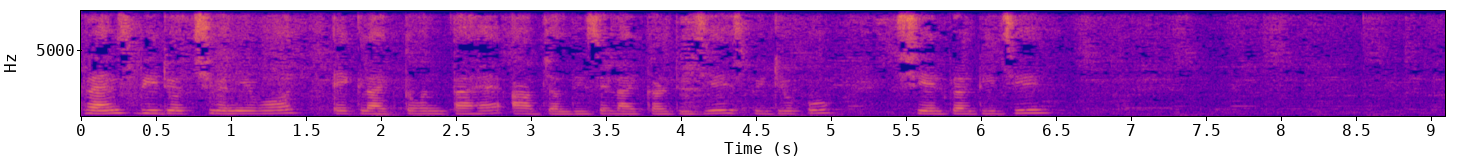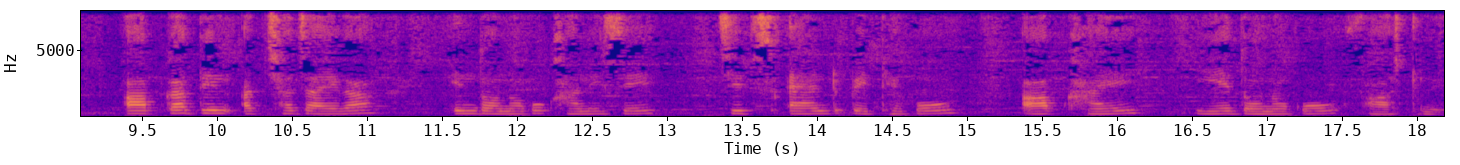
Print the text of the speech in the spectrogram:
फ्रेंड्स वीडियो अच्छी बनी है बहुत। एक लाइक तो बनता है। आप जल्दी से लाइक कर दीजिए इस वीडियो को। शेयर कर दीजिए। आपका दिन अच्छा जाएगा। इन दोनों को खाने से चिप्स एंड पेठे को आप खाएँ। ये दोनों को फास्ट में।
